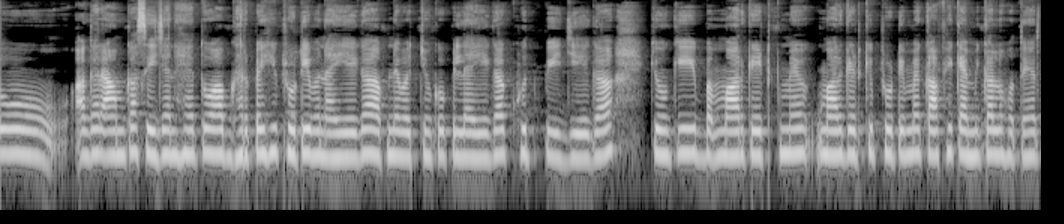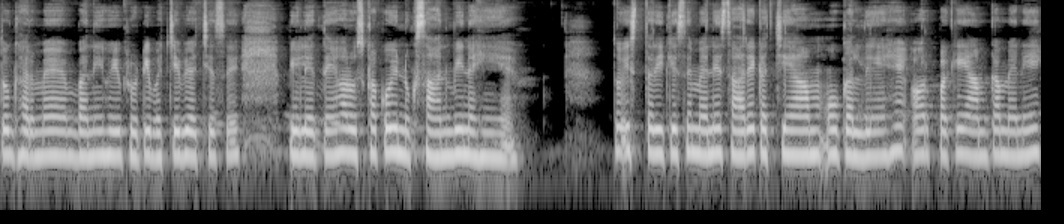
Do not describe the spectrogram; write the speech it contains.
तो अगर आम का सीज़न है तो आप घर पे ही फ्रूटी बनाइएगा, अपने बच्चों को पिलाइएगा, खुद पीजिएगा, क्योंकि मार्केट में, मार्केट की फ्रूटी में काफ़ी केमिकल होते हैं तो घर में बनी हुई फ्रूटी बच्चे भी अच्छे से पी लेते हैं और उसका कोई नुकसान भी नहीं है। तो इस तरीके से मैंने सारे कच्चे आम वो कर लिए हैं और पके आम का मैंने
